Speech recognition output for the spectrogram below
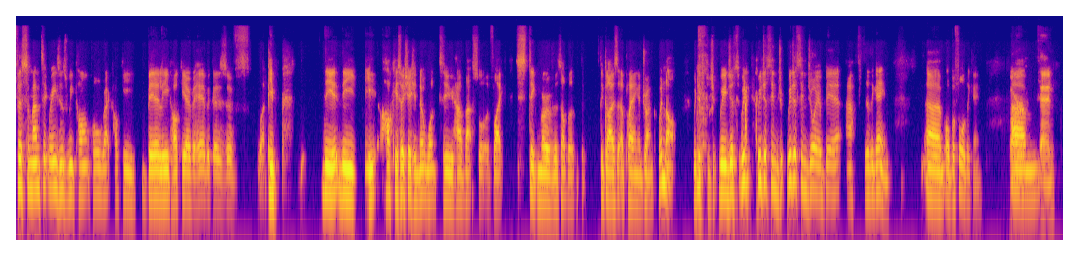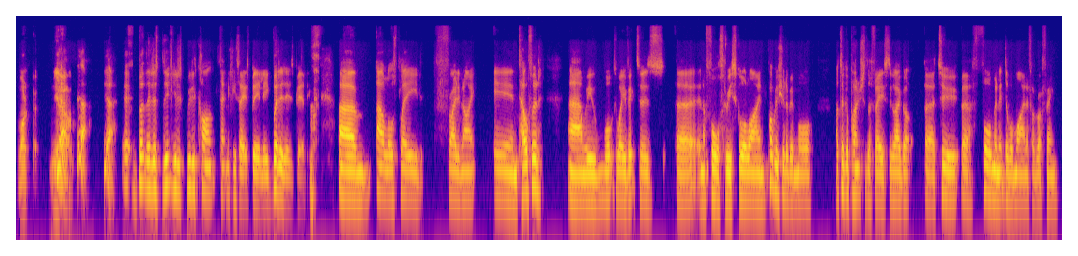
for semantic reasons, we can't call rec hockey beer league hockey over here because of like people. The the hockey association don't want to have that sort of like stigma over the top of the guys that are playing are drunk. We're not. We just we just we, we just enjoy, we just enjoy a beer after the game, um, or before the game. Or um, ten, one, yeah, know. yeah, yeah. It, but they just you just we just can't technically say it's beer league, but it is beer league. um, Outlaws played Friday night in Telford, and we walked away victors uh, in a four-three scoreline. Probably should have been more. I took a punch to the face. The guy got uh, two uh, four-minute double minor for roughing.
